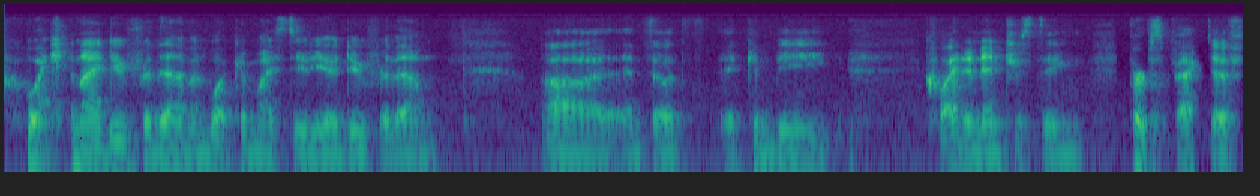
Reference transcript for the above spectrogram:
what can I do for them and what can my studio do for them. Uh, and so it's it can be quite an interesting perspective.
